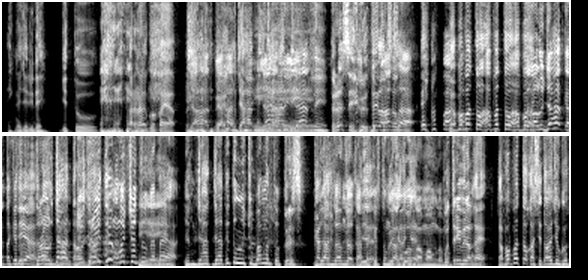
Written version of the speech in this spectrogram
Eh nggak jadi deh gitu. Karena gue kayak Jahat, nggak jahat, jahat, nih, jahat jahat, nih, jahat nih. Terus si Lute Dipaksa. langsung, eh Apa, nggak apa? apa-apa tuh, apa tuh, apa. terlalu jahat kata kita Iya, terlalu eh, jahat terlalu justru jahat. itu yang lucu tuh Iya, katanya yang jahat-jahat itu lucu banget tuh Terus enggak enggak enggak kata iya, Kirsten enggak gue enggak mau enggak mau Putri bilang kayak, gak apa-apa tuh kasih tau aja gue.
